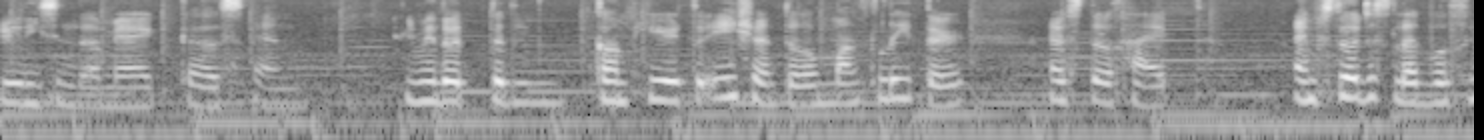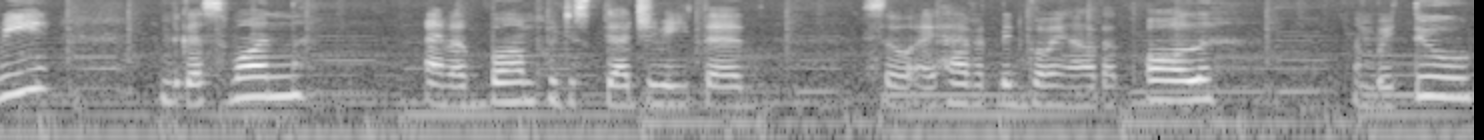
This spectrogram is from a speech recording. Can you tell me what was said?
released in the Americas. And even though it didn't come here to Asia until a month later, I was still hyped. I'm still just level 3 because one, I'm a bum who just graduated, so I haven't been going out at all. Number two,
